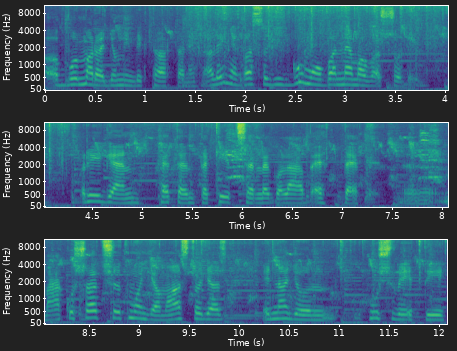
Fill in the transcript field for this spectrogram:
abból maradjon mindig tartani. A lényeg az, hogy így gumóban nem avasodik. Régen hetente kétszer legalább ettek mákosat, sőt mondjam azt, hogy az egy nagyon húsvéti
